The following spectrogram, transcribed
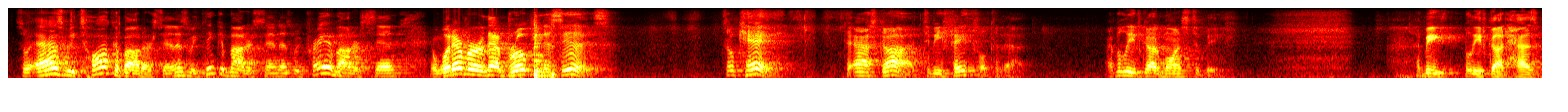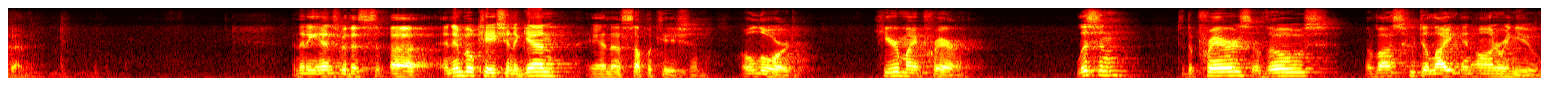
So, as we talk about our sin, as we think about our sin, as we pray about our sin, and whatever that brokenness is, it's okay to ask God to be faithful to that. I believe God wants to be. I believe God has been. And then he ends with this, uh, an invocation again and a supplication. O oh Lord, hear my prayer. Listen to the prayers of those of us who delight in honoring you.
